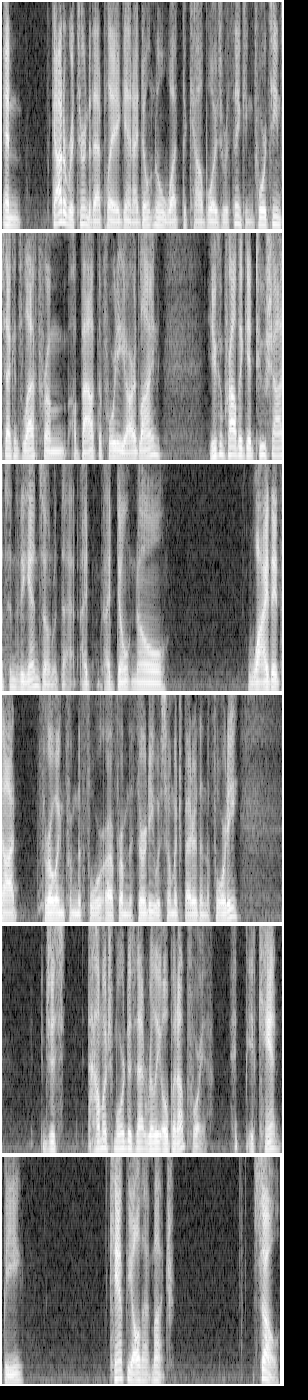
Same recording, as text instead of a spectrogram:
And got to return to that play again. I don't know what the Cowboys were thinking. 14 seconds left from about the 40 yard line. You can probably get two shots into the end zone with that. I I don't know why they thought throwing from the four or from the 30 was so much better than the 40. Just how much more does that really open up for you? It it can't be can't be all that much. So,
